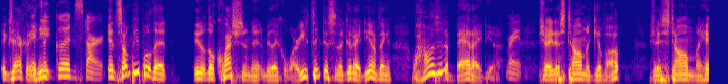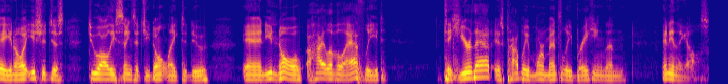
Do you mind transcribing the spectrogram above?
exactly. it's and a good start and some people that you know they'll question it and be like, "Well, you think this is a good idea?" And I'm thinking, "Well, how is it a bad idea? right Should I just tell him to give up? Should I just tell him like, hey, you know what? You should just do all these things that you don't like to do, and you know, a high level athlete to hear that is probably more mentally breaking than anything else.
